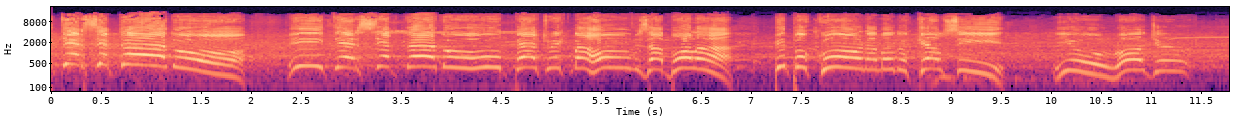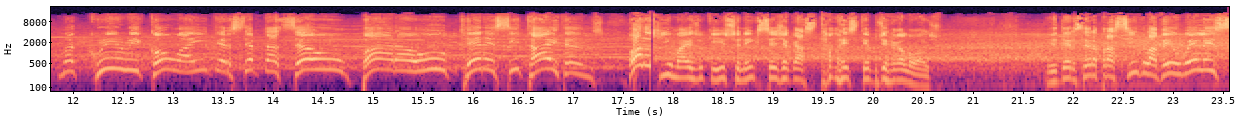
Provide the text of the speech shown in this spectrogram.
interceptado! Interceptado o Patrick Mahomes, a bola Pipocou na mão do Kelsey. E o Roger McCreary com a interceptação para o Tennessee Titans. Olha um pouquinho mais do que isso, nem que seja gastar mais tempo de relógio. E terceira para cinco, lá vem o Willis.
